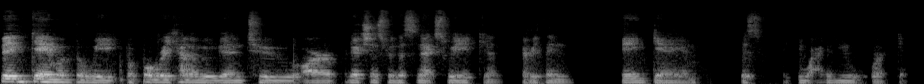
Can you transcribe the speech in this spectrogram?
big game of the week before we kind of move into our predictions for this next week and everything. Big game is BYU Oregon.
